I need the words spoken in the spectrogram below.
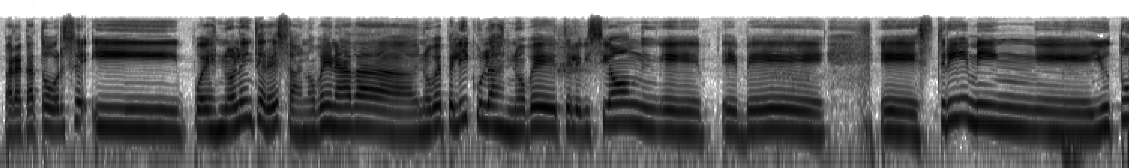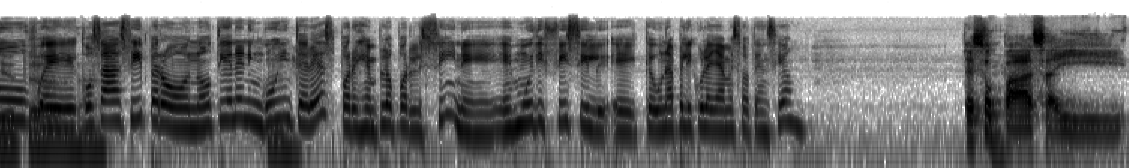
para 14 y pues no le interesa, no ve nada, no ve películas, no ve televisión, ve streaming, YouTube, cosas así, pero no tiene ningún mm. interés, por ejemplo, por el cine. Es muy difícil eh, que una película llame su atención. Eso pasa y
